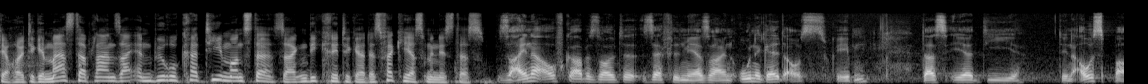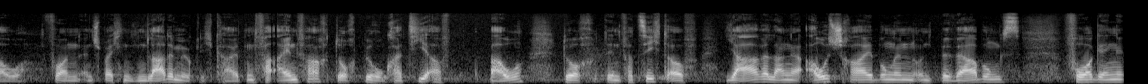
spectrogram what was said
Der heutige Masterplan sei ein Bürokratiemonster, sagen die Kritiker des Verkehrsministers. Seine Aufgabe sollte sehr viel mehr sein, ohne Geld auszugeben, dass er die, den Ausbau von entsprechenden Lademöglichkeiten vereinfacht durch Bürokratieaufbau, durch den Verzicht auf jahrelange Ausschreibungen und Bewerbungsvorgänge.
